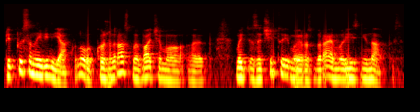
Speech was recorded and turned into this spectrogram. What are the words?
підписаний він як. Ну, кожен раз ми бачимо, е, ми зачитуємо і розбираємо різні надписи.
